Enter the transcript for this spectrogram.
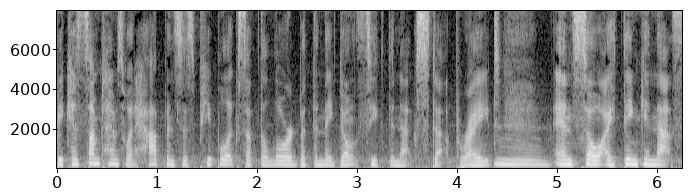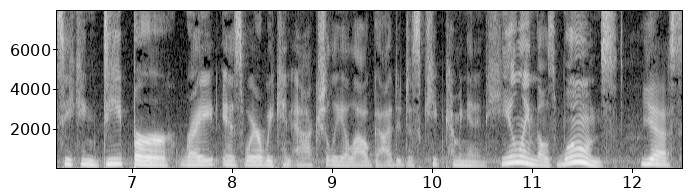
because sometimes what happens is people accept the lord but then they don't seek the next step right mm. and so i think in that seeking deeper right is where we can actually allow god to just keep coming in and healing those wounds yes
